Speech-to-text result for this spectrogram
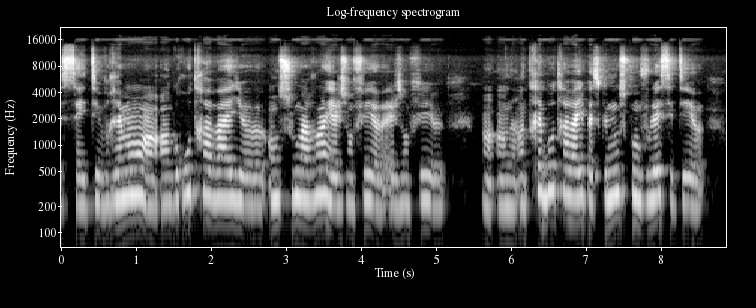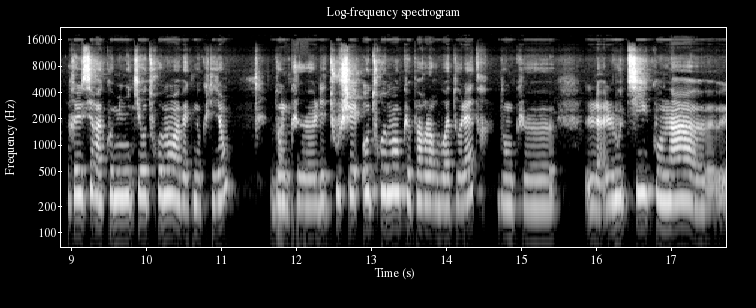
ça a été vraiment un, gros travail en sous-marin et elles ont fait, elles ont fait un, un, très beau travail parce que nous, ce qu'on voulait, c'était réussir à communiquer autrement avec nos clients. Donc euh, les toucher autrement que par leur boîte aux lettres. Donc euh, l'outil qu'on a euh,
